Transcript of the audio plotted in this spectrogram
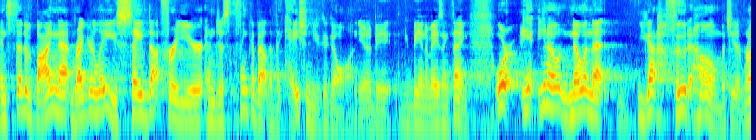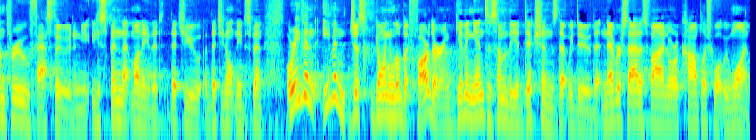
instead of buying that regularly, you saved up for a year and just think about the vacation you could go on. You know, it'd be, it'd be an amazing thing. Or, you know, knowing that you got food at home, but you run through fast food and you, you spend that money that, that, you, that you don't need to spend. Or even, even just going a little bit farther and giving in to some of the addictions that we do that never satisfy nor accomplish what we want,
